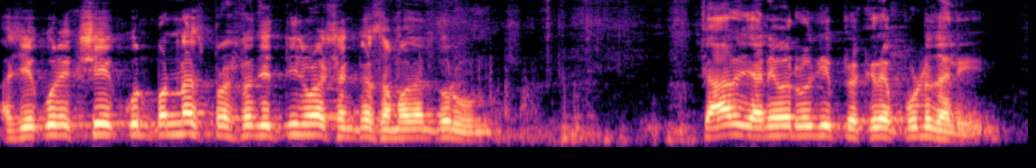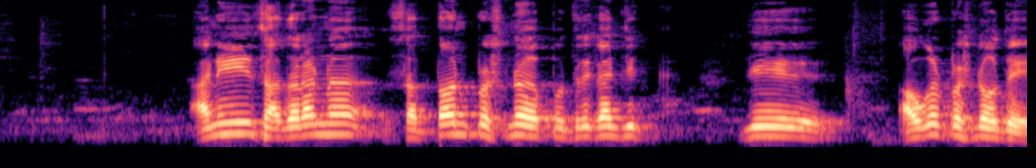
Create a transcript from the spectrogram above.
अशी एकूण एकशे एकोणपन्नास प्रश्नाचे तीन वेळा शंका समाधान करून चार जानेवारी रोजी प्रक्रिया पूर्ण झाली. आणि साधारण सत्तावन्न प्रश्न पत्रिकांची जी अवघड प्रश्न होते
